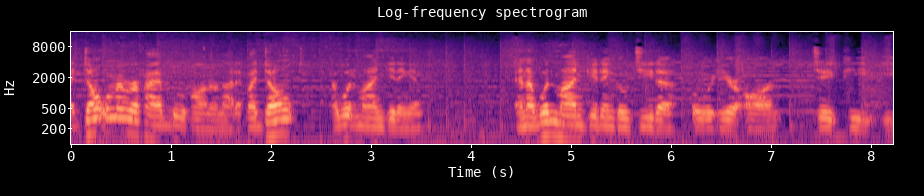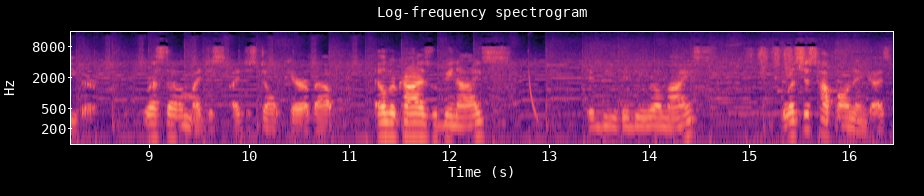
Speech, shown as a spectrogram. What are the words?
I don't remember if I have Buuhan or not. If I don't, I wouldn't mind getting him. And I wouldn't mind getting Gogeta over here on JP either. The rest of them I just I just don't care about. Elder Kai's would be nice. It'd be they'd be real nice. So let's just hop on in guys.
